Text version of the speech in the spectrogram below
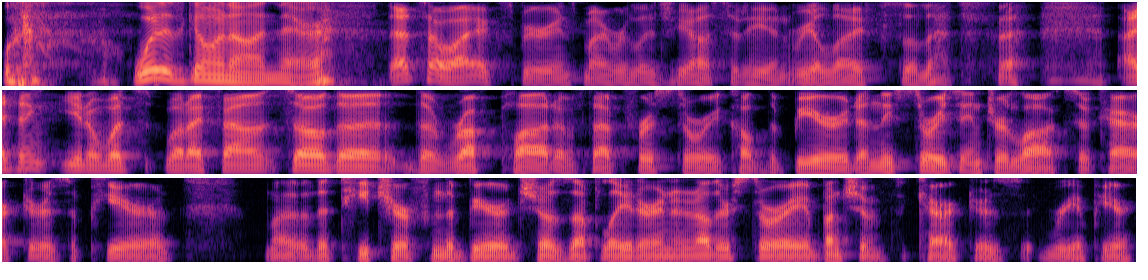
what is going on there? That's how I experience my religiosity in real life. So that's, I think you know what's what I found. So the the rough plot of that first story called the Beard, and these stories interlock. So characters appear. Uh, the teacher from the Beard shows up later in another story. A bunch of characters reappear.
